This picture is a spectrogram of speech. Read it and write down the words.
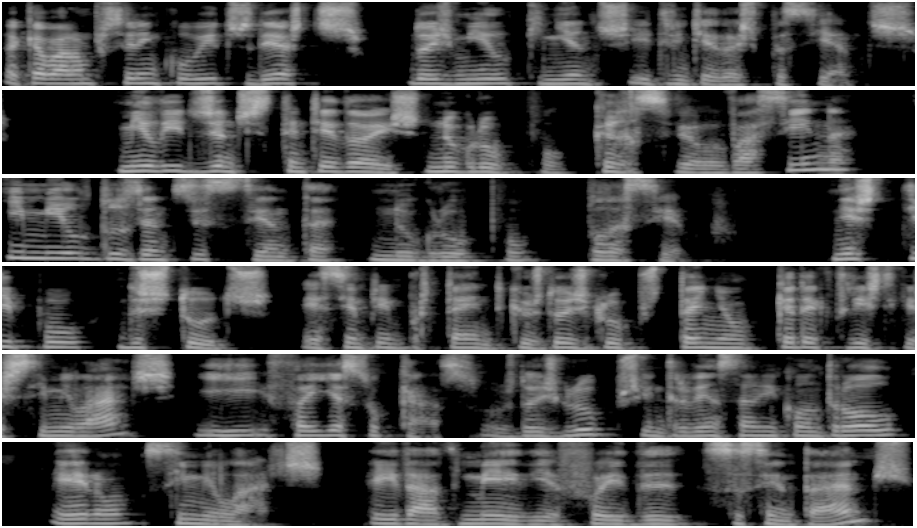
acabaram por ser incluídos destes 2.532 pacientes. 1.272 no grupo que recebeu a vacina e 1.260 no grupo placebo. Neste tipo de estudos é sempre importante que os dois grupos tenham características similares e foi esse o caso. Os dois grupos, intervenção e controlo, eram similares. A idade média foi de 60 anos,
